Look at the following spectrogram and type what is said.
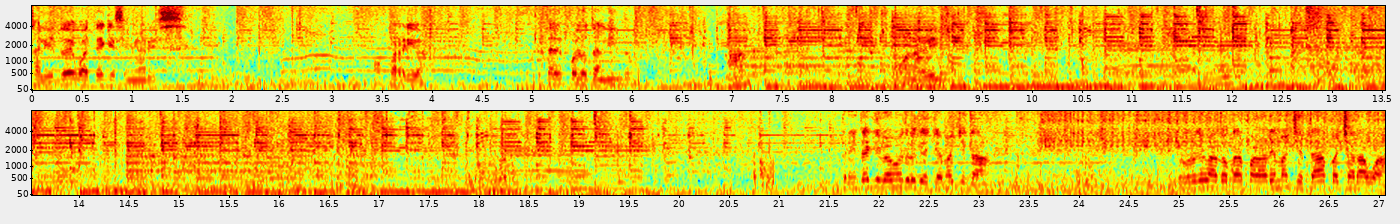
Saliendo de Guateque, señores. Vamos para arriba. ¿Qué el pueblo tan lindo? Ah, ¿Cómo la ven? ...30 kilómetros de aquí a Machetá. Yo creo que va a tocar parar en Machetá para echar agua.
